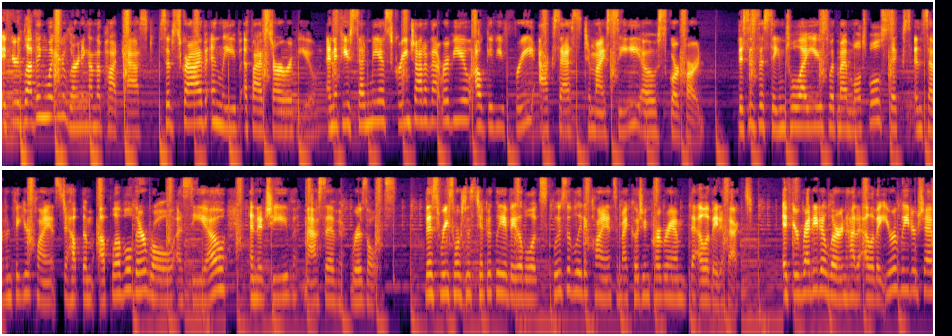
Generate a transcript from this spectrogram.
If you're loving what you're learning on the podcast, subscribe and leave a five star review. And if you send me a screenshot of that review, I'll give you free access to my CEO scorecard. This is the same tool I use with my multiple six and seven figure clients to help them uplevel their role as CEO and achieve massive results. This resource is typically available exclusively to clients in my coaching program, The Elevate Effect. If you're ready to learn how to elevate your leadership,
